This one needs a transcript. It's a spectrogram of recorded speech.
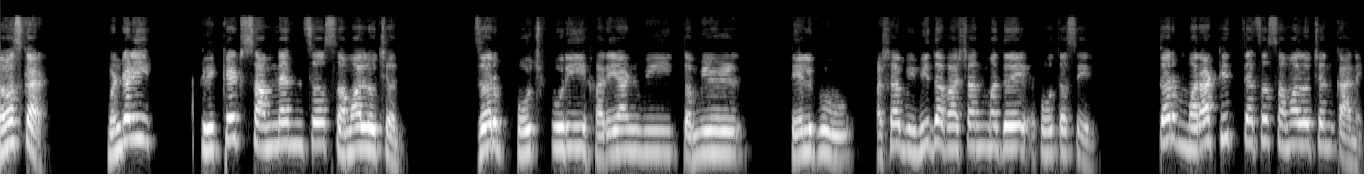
नमस्कार. मंडळी क्रिकेट सामन्यांचं समालोचन. जर भोजपुरी हरियाणवी तमिळ तेलगू अशा विविध भाषांमध्ये होत असेल तर मराठीत त्याचं समालोचन का नाही?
